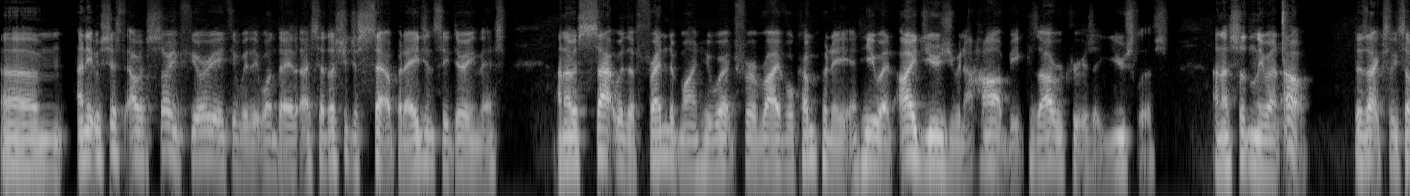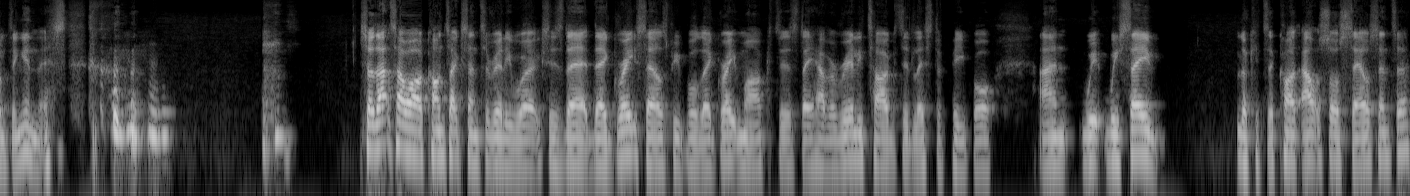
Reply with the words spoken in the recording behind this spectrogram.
Um, and it was just, I was so infuriated with it one day that I said, I should just set up an agency doing this. And I was sat with a friend of mine who worked for a rival company, and he went, I'd use you in a heartbeat because our recruiters are useless. And I suddenly went, oh, there's actually something in this. so that's how our contact center really works is they're, they're great salespeople, they're great marketers, they have a really targeted list of people. And we, we say look, it's a outsourced sales center,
